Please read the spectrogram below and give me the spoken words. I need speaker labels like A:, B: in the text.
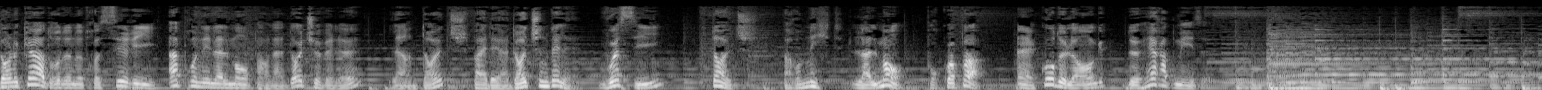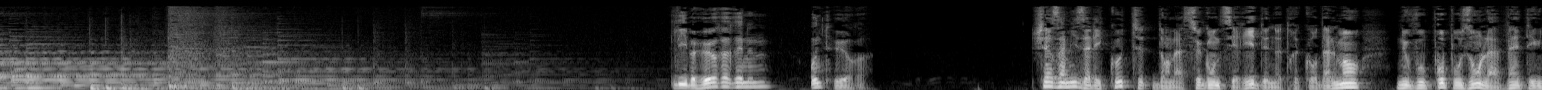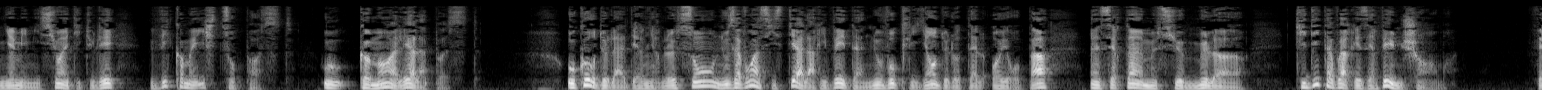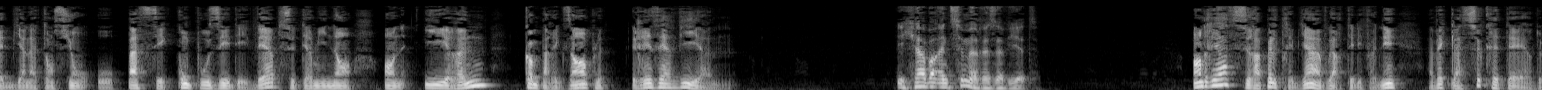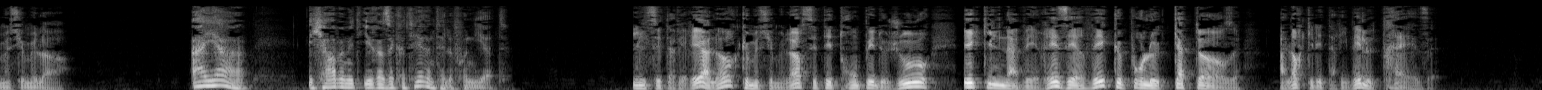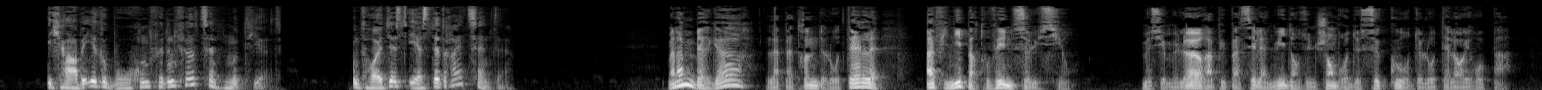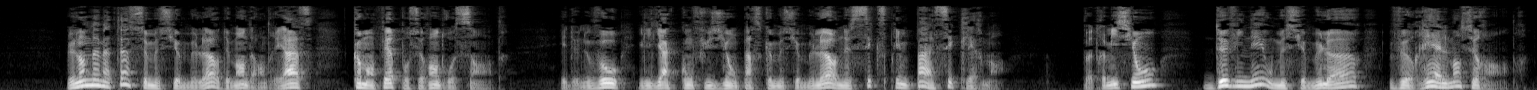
A: Dans le cadre de notre série Apprenez l'allemand par la Deutsche Welle,
B: Lernt Deutsch bei der Deutschen Welle.
A: voici
B: Deutsch, warum nicht?
A: l'allemand, pourquoi pas, un cours de langue de Herat Mese.
C: Liebe Hörerinnen und Hörer,
D: Chers amis à l'écoute, dans la seconde série de notre cours d'allemand, nous vous proposons la 21e émission intitulée Wie komme ich zur Post? ou Comment aller à la poste? Au cours de la dernière leçon, nous avons assisté à l'arrivée d'un nouveau client de l'hôtel Europa, un certain monsieur Müller, qui dit avoir réservé une chambre. Faites bien attention au passé composé des verbes se terminant en ihren, comme par exemple réservieren.
E: Ich habe ein Zimmer reserviert.
D: Andreas se rappelle très bien avoir téléphoné avec la secrétaire de M. Müller.
C: ah ja, ich habe mit Ihrer Sekretärin telefoniert.
D: Il s'est avéré alors que M. Müller s'était trompé de jour et qu'il n'avait réservé que pour le 14, alors qu'il est arrivé le 13.
C: Ich habe Ihre Buchung für den 14. notiert. Und heute ist erst der 13.
D: Madame Berger, la patronne de l'hôtel, a fini par trouver une solution. M. Müller a pu passer la nuit dans une chambre de secours de l'hôtel Europa. Le lendemain matin, ce M. Müller demande à Andreas comment faire pour se rendre au centre. Et de nouveau, il y a confusion parce que M. Müller ne s'exprime pas assez clairement. Votre mission Deviner où M. Müller veut réellement se rendre.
